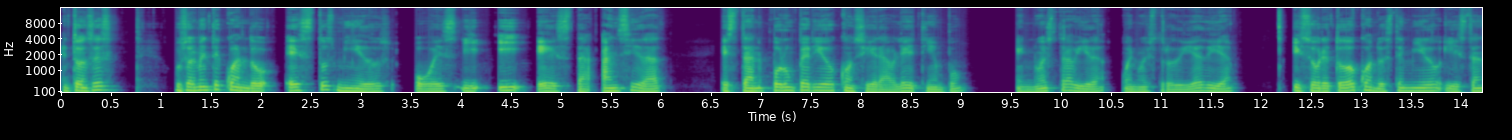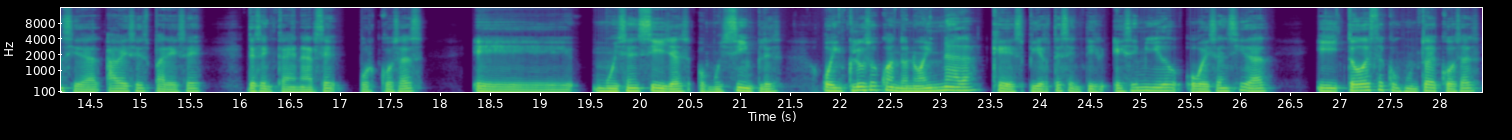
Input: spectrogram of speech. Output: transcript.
Entonces, usualmente cuando estos miedos o es, y, y esta ansiedad están por un periodo considerable de tiempo en nuestra vida o en nuestro día a día, y sobre todo cuando este miedo y esta ansiedad a veces parece desencadenarse por cosas eh, muy sencillas o muy simples, o incluso cuando no hay nada que despierte sentir ese miedo o esa ansiedad y todo este conjunto de cosas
